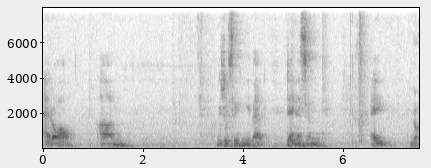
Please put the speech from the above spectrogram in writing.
at all. Um, was just thinking about Dennis and a, Yeah,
